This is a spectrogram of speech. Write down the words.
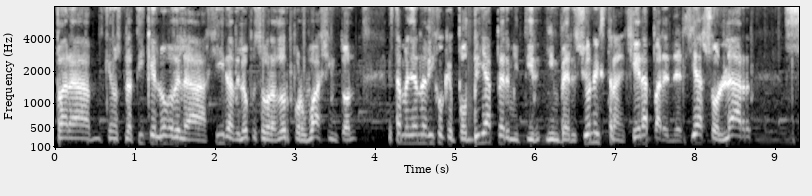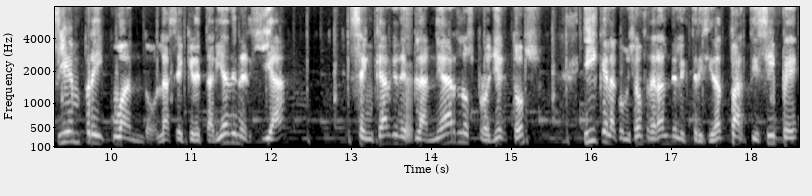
para que nos platique luego de la gira de López Obrador por Washington. Esta mañana dijo que podría permitir inversión extranjera para energía solar siempre y cuando la Secretaría de Energía se encargue de planear los proyectos y que la Comisión Federal de Electricidad participe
